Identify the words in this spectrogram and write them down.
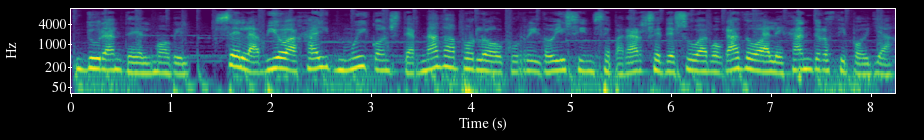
Durante el móvil, se la vio a Haidt muy consternada por lo ocurrido y sin separarse de su abogado Alejandro Cipolla.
